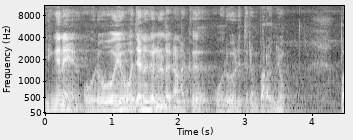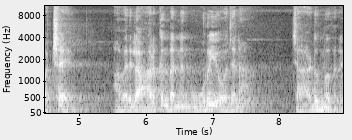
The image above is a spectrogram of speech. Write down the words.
ഇങ്ങനെ ഓരോ യോജനകളുടെ കണക്ക് ഓരോരുത്തരും പറഞ്ഞു. പക്ഷേ അവരിൽ ആർക്കും തന്നെ നൂറ് യോജന ചാടുന്നതിന്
